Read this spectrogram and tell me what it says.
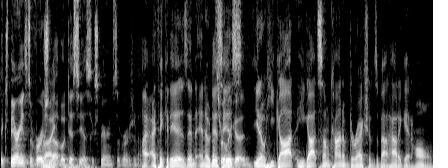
experienced a version Right. of Odysseus experienced a version of. I, I think it is, and and really Odysseus, good. you know, he got he got some kind of directions about how to get home,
